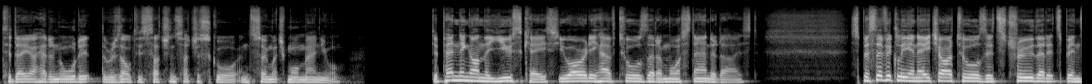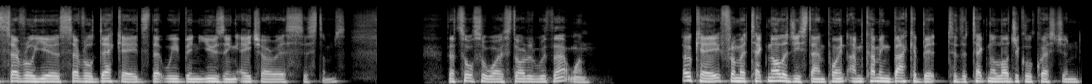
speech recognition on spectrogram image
today I had an audit, the result is such and such a score, and so much more manual. Depending on the use case, you already have tools that are more standardized. Specifically in HR tools, it's true that it's been several years, several decades that we've been using HRS systems. That's also why I started with that one. Okay, from a technology standpoint, I'm coming back a bit to the technological question.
